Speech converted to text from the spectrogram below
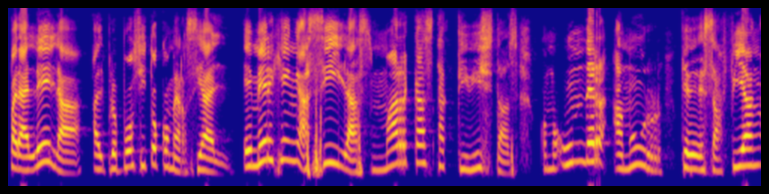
paralela al propósito comercial. Emergen así las marcas activistas como Under Amour que desafían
